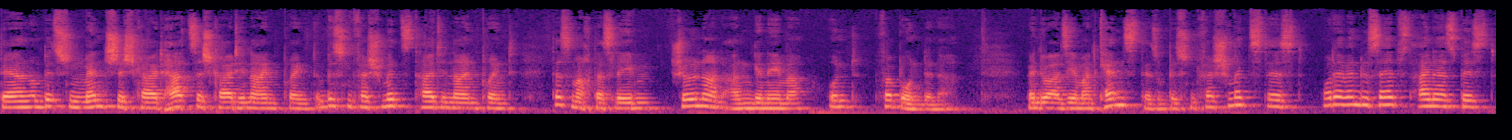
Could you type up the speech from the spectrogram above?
der ein bisschen Menschlichkeit, Herzlichkeit hineinbringt, ein bisschen Verschmitztheit hineinbringt, das macht das Leben schöner und angenehmer und verbundener. Wenn du also jemand kennst, der so ein bisschen verschmitzt ist, oder wenn du selbst eines bist,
